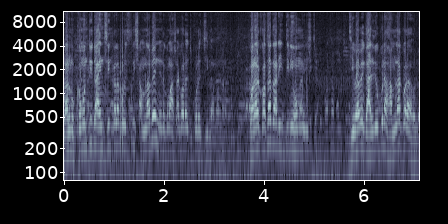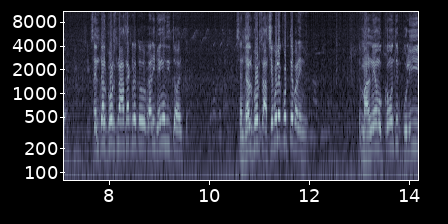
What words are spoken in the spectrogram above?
কারণ মুখ্যমন্ত্রী তো আইন শৃঙ্খলা পরিস্থিতি সামলাবেন এরকম আশা করা করেছিলাম আমরা। করার কথা তারই তিনি হোম মিনিস্টার যেভাবে গাড়ির উপরে হামলা করা হলো সেন্ট্রাল ফোর্স না থাকলে তো গাড়ি ভেঙে দিতে হয়তো। সেন্ট্রাল ফোর্স আছে বলে করতে পারেনি। মাননীয় মুখ্যমন্ত্রী পুলিশ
